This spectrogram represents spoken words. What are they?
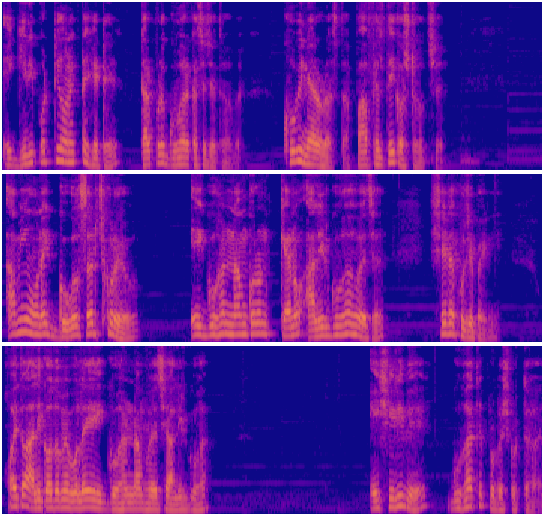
এই গিরিপথটি অনেকটা হেঁটে তারপরে গুহার কাছে যেতে হবে। খুবই ন্যারো রাস্তা, পা ফেলতেই কষ্ট হচ্ছে। আমি অনেক গুগল সার্চ করেও এই গুহার নামকরণ কেন আলীর গুহা হয়েছে সেটা খুঁজে পাইনি। হয়তো আলী কদমে বলে এই গুহার নাম হয়েছে আলীর গুহা। এই সিঁড়ি বেয়ে গুহাতে প্রবেশ করতে হয়।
